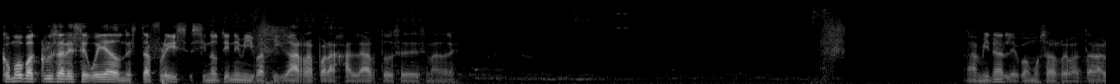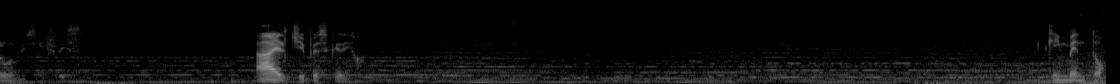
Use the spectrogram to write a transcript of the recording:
¿Cómo va a cruzar ese güey a donde está Freeze si no tiene mi batigarra para jalar todo ese desmadre? Ah, mira, le vamos a arrebatar algo a Mr. Freeze. Ah, el chip ese que dijo. ¿Qué inventó?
